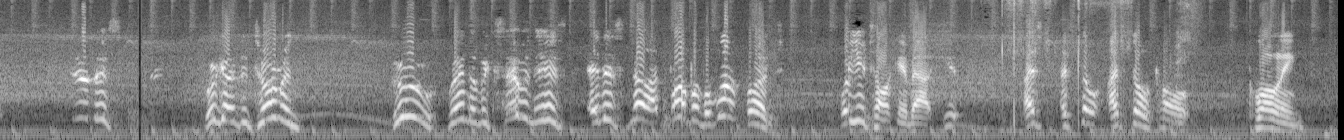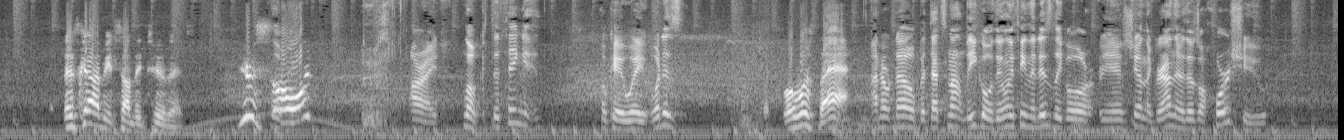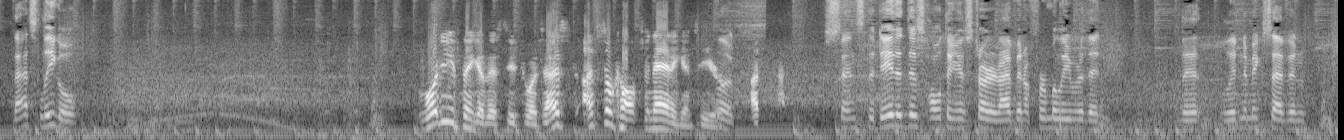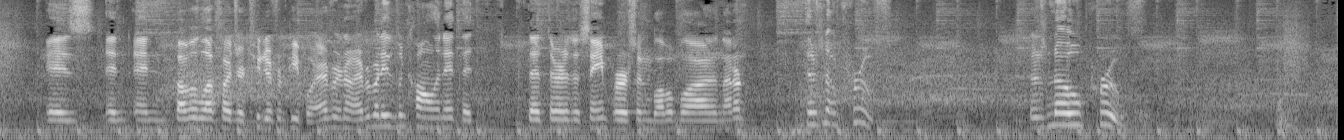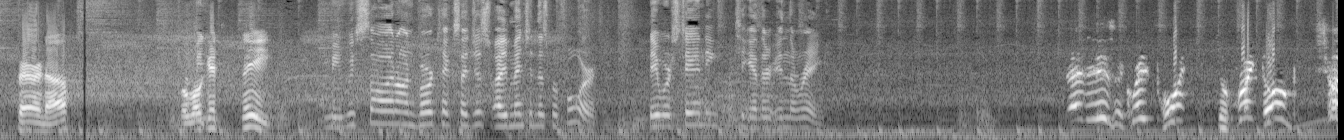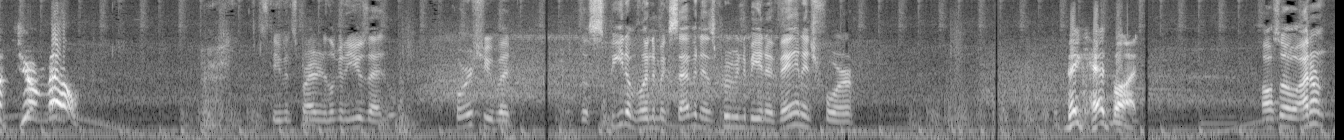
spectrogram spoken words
This, we're gonna determine who Brenda McSeven is, and it's not Papa the What Fudge. What are you talking about? You, I, I still, I still call it cloning. There's got to be something to this. You saw it. All right, look, the thing is, okay, wait, what is? What was that? I don't know, but that's not legal. The only thing that is legal, you know, see on the ground there, there's a horseshoe. That's legal. What do you think of this situation? I still call shenanigans here. Look. I, since the day that this whole thing has started, I've been a firm believer that that Linda McSeven is and and Bubba Love Fudge are two different people. Every no, everybody's been calling it that that they're the same person. Blah blah blah. And I don't. There's no proof. There's no proof. Fair enough. But we'll get to see. I mean, we saw it on Vortex. I just I mentioned this before. They were standing together in the ring. That is a great point. The Frank Dog, shut your mouth. Steven Spriter looking to use that horseshoe, but the speed of Linda McSeven is proving to be an advantage for her. Big headbutt. Also, I don't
